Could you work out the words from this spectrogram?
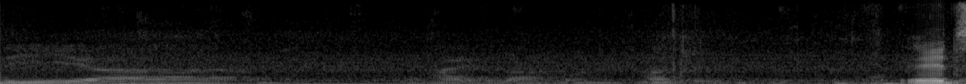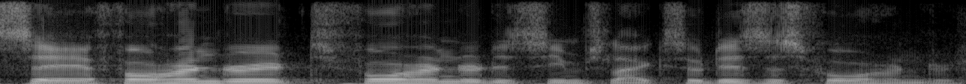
the uh, the height of that one? It's uh, 400, 400 it seems like. So this is 400.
